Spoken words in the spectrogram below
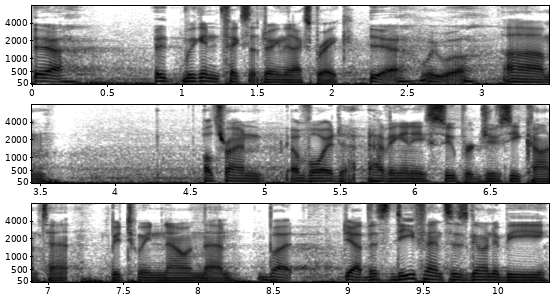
Yeah, it, We can fix it during the next break. yeah, we will. Um, I'll try and avoid having any super juicy content between now and then. But yeah, this defense is going to be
